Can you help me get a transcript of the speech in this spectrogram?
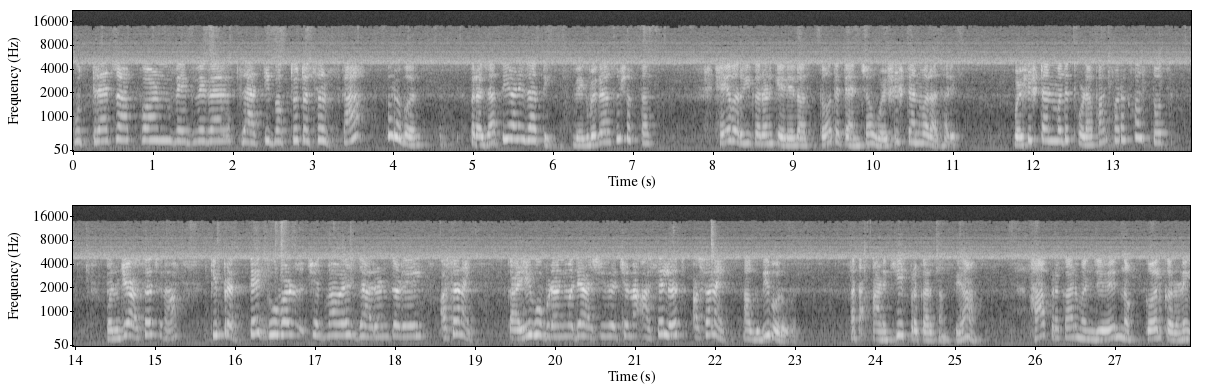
कुत्र्याचं आपण वेगवेगळ्या जाती बघतो तसंच का? बरोबर. प्रजाती आणि जाती वेगवेगळ्या असू शकतात. हे वर्गीकरण केलेलं असतं ते त्यांच्या वैशिष्ट्यांवर आधारित. वैशिष्ट्यांमध्ये थोडाफार फरक असतोच. म्हणजे असंच ना की प्रत्येक घुबड छद्मावेश धारण करेल असं नाही. काही घुबडांमध्ये अशी रचना असेलच असं नाही. अगदी बरोबर. आता आणखी एक प्रकार सांगते हा. हा प्रकार म्हणजे नक्कल करणे.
